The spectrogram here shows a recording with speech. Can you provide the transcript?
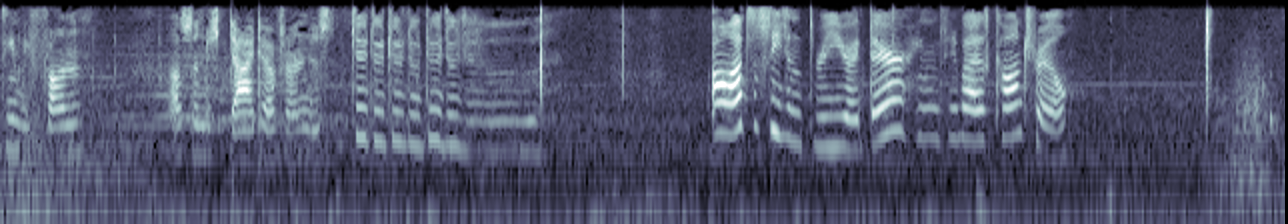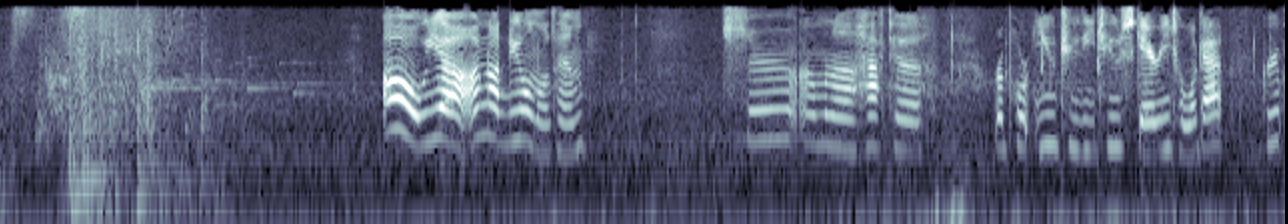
think it'd be fun. All of a sudden just die to a friend, just do do do do do do do. Oh, that's a season three right there. You can see by his contrail. Oh, yeah, I'm not dealing with him. Sir, I'm gonna have to report you to the too scary to look at group.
